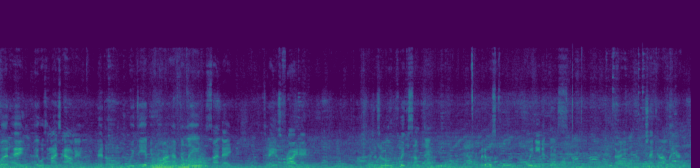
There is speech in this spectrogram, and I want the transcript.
but hey, it was a nice outing that um, we did before I have to leave Sunday. Today is Friday. Just a little quick something, but it was cool. We needed this. Check it out later.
